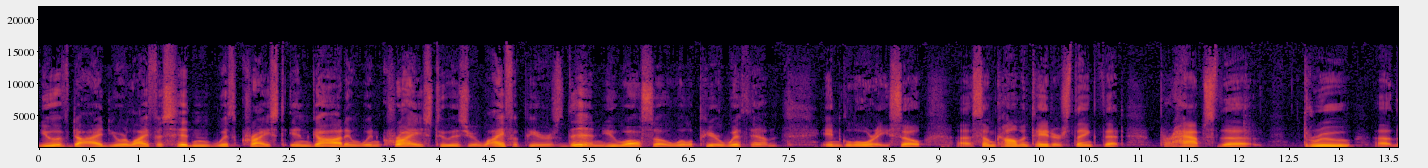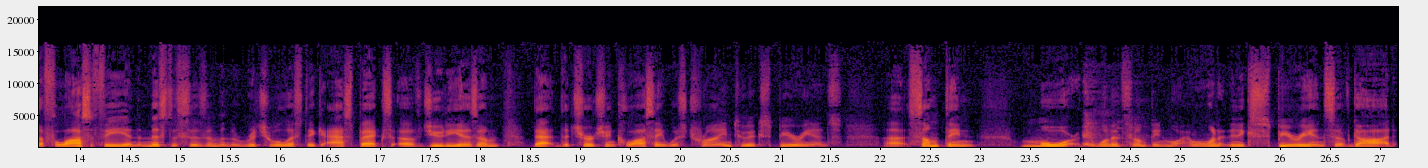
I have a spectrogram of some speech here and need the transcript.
you have died, your life is hidden with Christ in God, and when Christ, who is your life, appears, then you also will appear with him in glory. So, uh, some commentators think that perhaps the, through uh, the philosophy and the mysticism and the ritualistic aspects of Judaism that the church in Colossae was trying to experience uh, something more. They wanted something more. They wanted an experience of God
